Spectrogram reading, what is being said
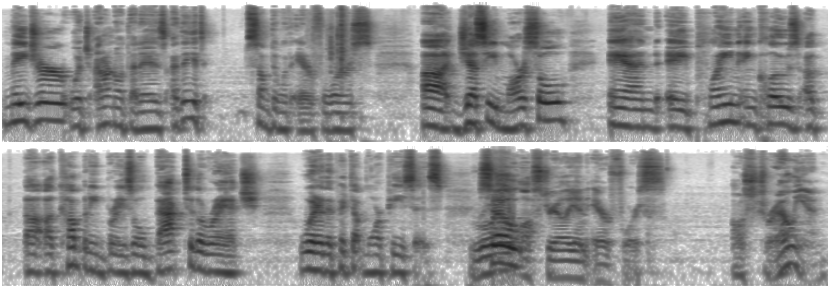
major, which I don't know what that is. I think it's something with Air Force. Uh, Jesse Marcel and a plane enclosed uh, accompanied Brazel back to the ranch where they picked up more pieces. Royal so Australian Air Force. Australian,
